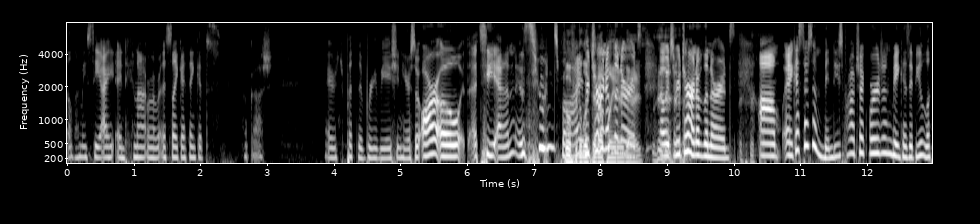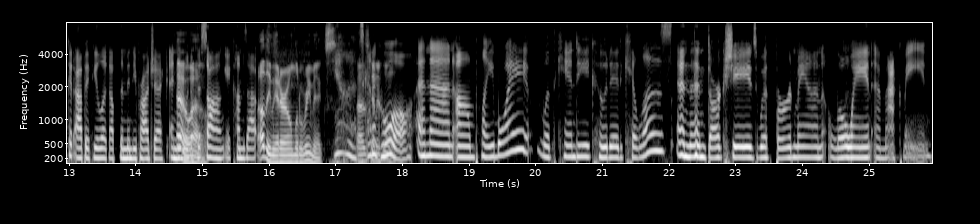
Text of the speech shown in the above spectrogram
let me see. I, I cannot remember. It's like I think it's oh gosh. I put the abbreviation here. So R O T N is to Feel inspire. to look that Return of the Nerds. oh, it's Return of the Nerds. Um, and I guess there's a Mindy's Project version because if you look it up, if you look up the Mindy Project and you Oh, look at wow. the song, it comes up. Oh, they made our own little remix. Yeah, it's kind of cool. cool. And then um, Playboy with candy coated killas, and then Dark Shades with Birdman, Lil Wayne, and Mack Maine.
